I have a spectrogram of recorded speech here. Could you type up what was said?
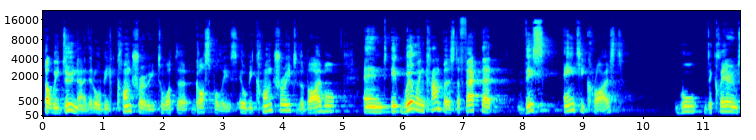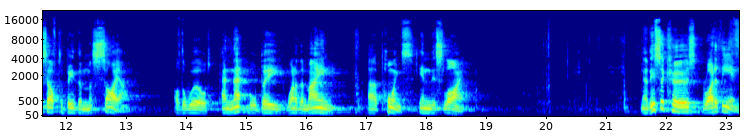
but we do know that it will be contrary to what the gospel is. It will be contrary to the Bible, and it will encompass the fact that this Antichrist will declare himself to be the Messiah of the world, and that will be one of the main uh, points in this line. Now, this occurs right at the end,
